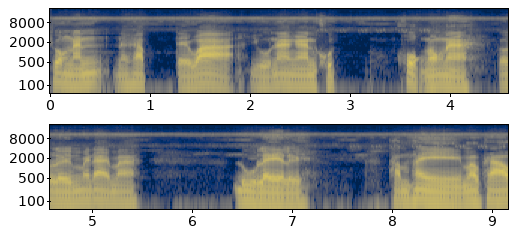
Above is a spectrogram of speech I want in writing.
ช่วงนั้นนะครับ แต่ว่าอยู่หน้างานขุดโคกน้องนา ก็เลยไม่ได้มาดูแลเลย ทำให้มะพร้าว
